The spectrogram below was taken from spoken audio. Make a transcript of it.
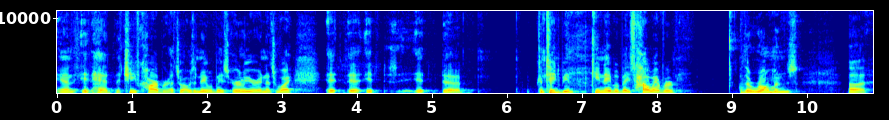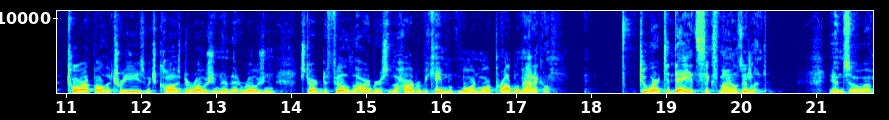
and it had the chief harbor. That's why it was a naval base earlier, and that's why it, it, it, it uh, continued to be a key naval base. However, the Romans uh, tore up all the trees, which caused erosion, and that erosion started to fill the harbor, so the harbor became more and more problematical to where today it's six miles inland. And so, uh,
